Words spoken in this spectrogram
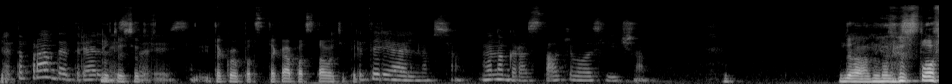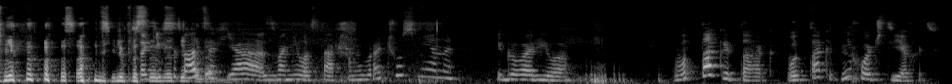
это правда, это реальная ну, то есть история. Это, и такой, под, такая подстава, типа... Это реально все. Много раз сталкивалась лично. Да, у меня даже слов нет, на самом деле. Просто, В таких ну, ситуациях типа, да. я звонила старшему врачу смены и говорила, вот так и так, вот так и не хочет ехать.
